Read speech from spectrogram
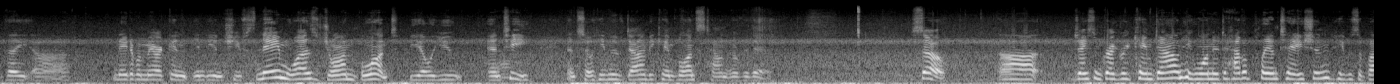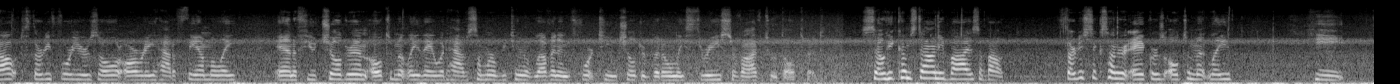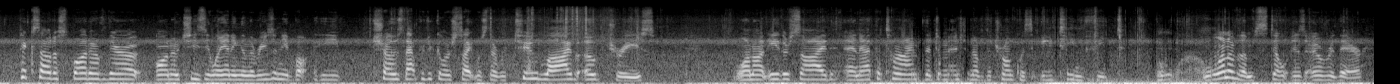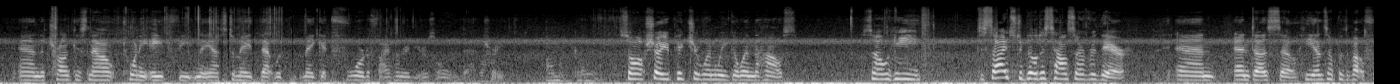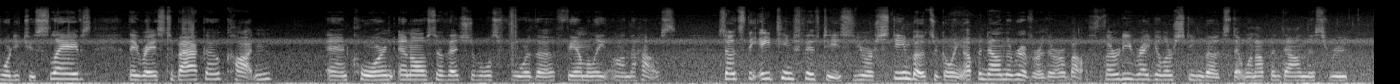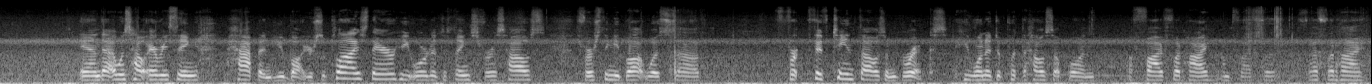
the uh, Native American Indian chief's name was John Blunt, B-L-U-N-T, and so he moved down and became Blountstown over there. So, uh, Jason Gregory came down. He wanted to have a plantation. He was about 34 years old, already had a family and a few children. Ultimately, they would have somewhere between 11 and 14 children, but only three survived to adulthood. So he comes down, he buys about 3,600 acres ultimately. He picks out a spot over there on Ocheesee Landing, and the reason he bought, he chose that particular site was there were two live oak trees, one on either side, and at the time the dimension of the trunk was 18 feet. Oh, one of them still is over there, and the trunk is now 28 feet, and they estimate that would make it four to 500 years old. That tree. Oh my goodness. So I'll show you a picture when we go in the house. So he decides to build his house over there and and does so. He ends up with about 42 slaves. They raise tobacco, cotton, and corn and also vegetables for the family on the house. So it's the 1850s. Your steamboats are going up and down the river. There are about 30 regular steamboats that went up and down this route. And that was how everything happened. You bought your supplies there. He ordered the things for his house. First thing he bought was uh, 15,000 bricks. He wanted to put the house up on a five foot high, I'm five foot, five foot high,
